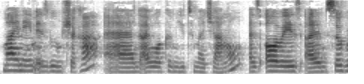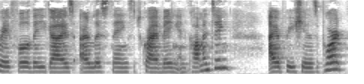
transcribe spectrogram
My name is Boom Shikha and I welcome you to my channel. As always, I am so grateful that you guys are listening, subscribing, and commenting. I appreciate the support.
